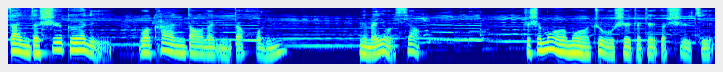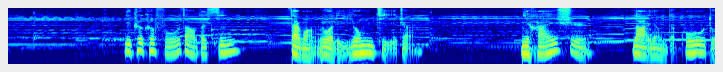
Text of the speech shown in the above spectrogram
在你的诗歌里，我看到了你的魂。你没有笑，只是默默注视着这个世界。一颗颗浮躁的心，在网络里拥挤着。你还是那样的孤独。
